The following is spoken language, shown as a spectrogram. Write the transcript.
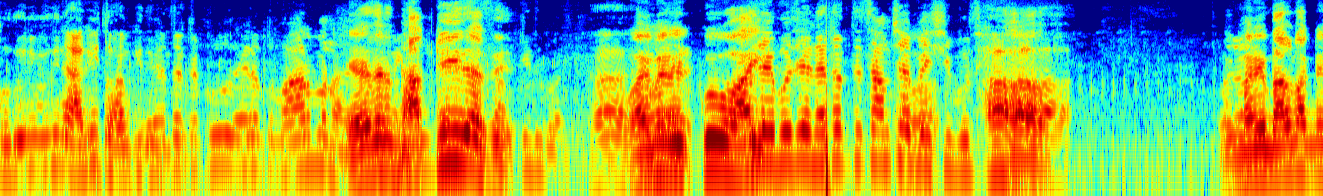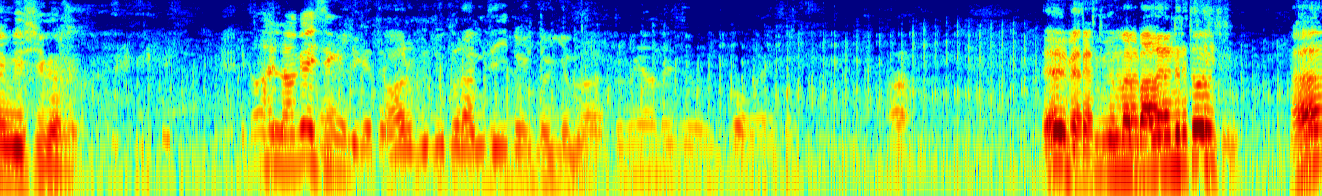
খুদুনি মুদিন আগেই তো হামকি এটা তো একটা কুল এটা তো মারবো না। এটা তো ধাপকেই আছে হ্যাঁ। ওই মানে ভাই বুঝে বুঝে চামচা বেশি বুঝ। হ্যাঁ হ্যাঁ হ্যাঁ। মানে বালবাক নেই বেশি করে। তাই লাগাইছি কি লিখে আমার ভিডিও করে আমি যেই লই দইয়ে তুমি আমাদের হ্যাঁ এই বে তুমি আমার বালা নিতে হইছো? হ্যাঁ?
